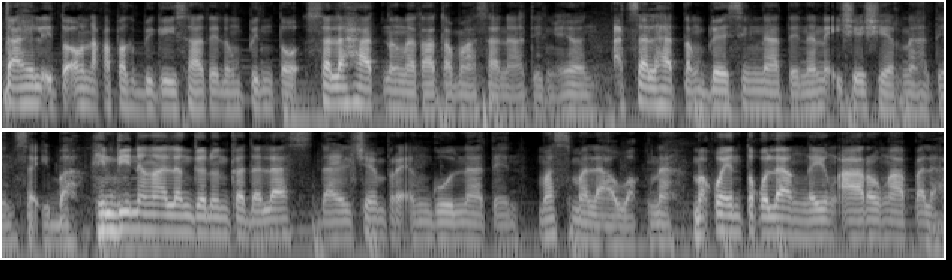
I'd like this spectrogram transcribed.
Dahil ito ang nakapagbigay sa atin ng pinto sa lahat ng natatamasa natin ngayon. At sa lahat ng blessing natin na na-share natin sa iba. Hindi na nga lang ganun kadalas dahil syempre ang goal natin mas malawak na. Makwento ko lang ngayong araw nga pala,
